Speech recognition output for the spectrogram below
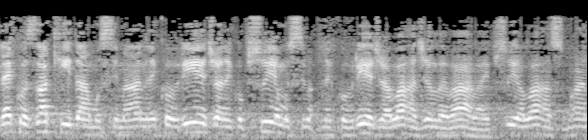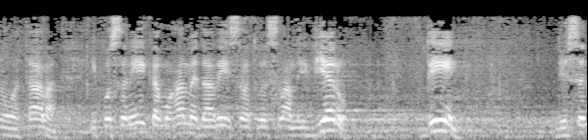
neko zakida muslimane, neko vrijeđa, neko psuje muslimane, neko vrijeđa Allaha dželevala i psuje Allaha subhanahu wa ta'ala i poslanika Muhammeda alaihi sallatu i vjeru, din, gdje se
